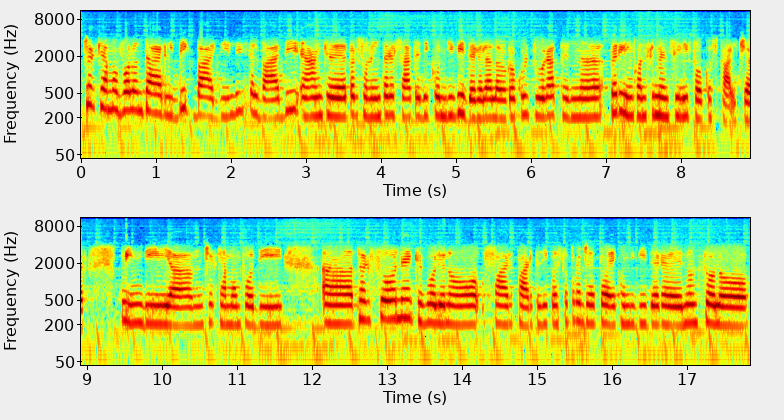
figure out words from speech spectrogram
cerchiamo volontari big body, little body e anche persone interessate di condividere la loro cultura per, per gli incontri mensili Focus Culture, quindi um, cerchiamo un po' di uh, persone che vogliono far parte di questo progetto e condividere non solo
